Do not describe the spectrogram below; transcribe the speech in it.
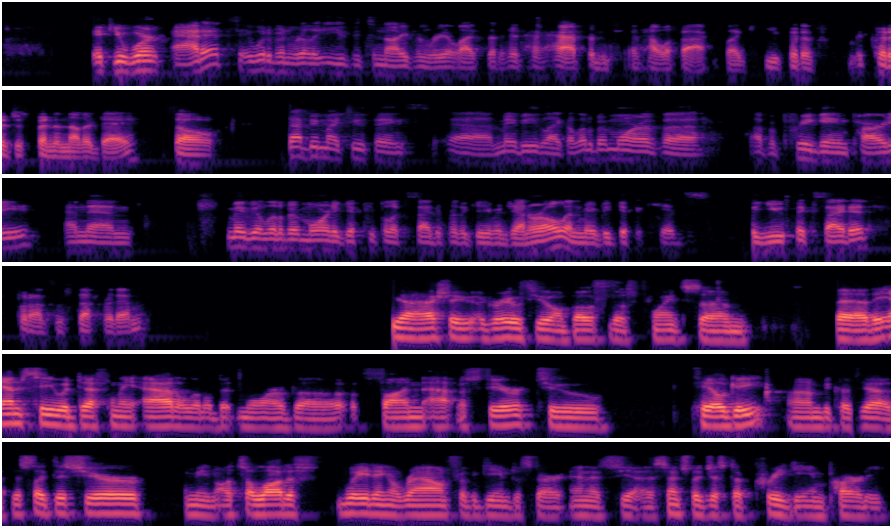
if you weren't at it, it would have been really easy to not even realize that it had happened in Halifax. Like you could have, it could have just been another day. So that'd be my two things. Uh, maybe like a little bit more of a of a pregame party, and then maybe a little bit more to get people excited for the game in general, and maybe get the kids, the youth excited. Put on some stuff for them. Yeah, I actually agree with you on both of those points. Um, the the MC would definitely add a little bit more of a fun atmosphere to tailgate um, because yeah, just like this year, I mean, it's a lot of waiting around for the game to start, and it's yeah, essentially just a pre-game party.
